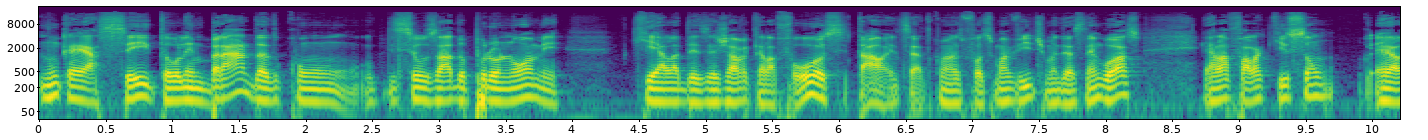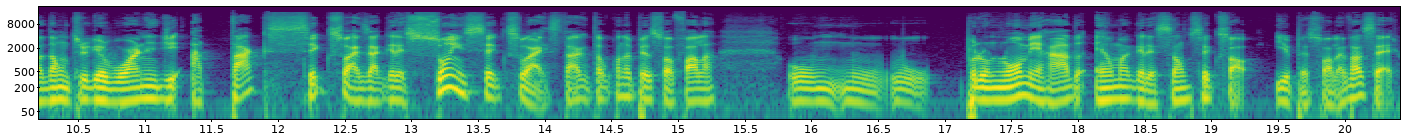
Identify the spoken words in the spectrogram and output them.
nunca é aceita ou lembrada com de ser usado o pronome que ela desejava que ela fosse, tal, etc, como ela fosse uma vítima desse negócio, ela fala que são ela dá um trigger warning de ataques sexuais, agressões sexuais, tá? Então quando a pessoa fala o, o, o pronome errado é uma agressão sexual e o pessoal leva a sério.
